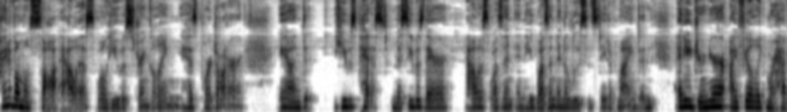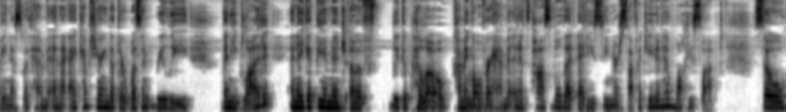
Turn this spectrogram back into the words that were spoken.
kind of almost saw Alice while he was strangling his poor daughter. And he was pissed. Missy was there. Alice wasn't, and he wasn't in a lucid state of mind. And Eddie Jr., I feel like more heaviness with him. And I, I kept hearing that there wasn't really any blood. And I get the image of like a pillow coming over him. And it's possible that Eddie Sr. suffocated him while he slept. So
